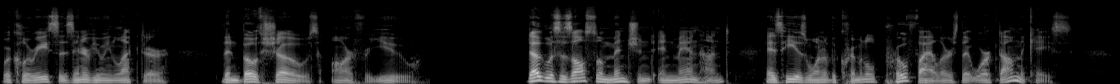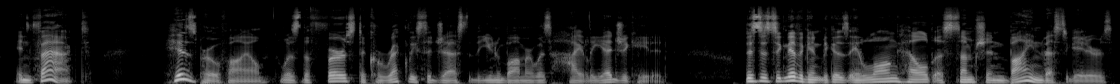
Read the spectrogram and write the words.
where Clarice is interviewing Lecter, then both shows are for you. Douglas is also mentioned in Manhunt, as he is one of the criminal profilers that worked on the case. In fact, his profile was the first to correctly suggest that the Unabomber was highly educated. This is significant because a long held assumption by investigators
